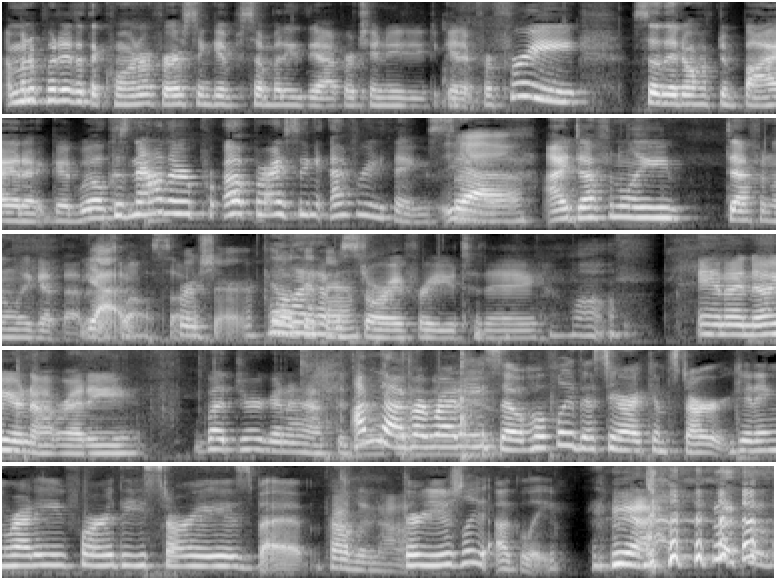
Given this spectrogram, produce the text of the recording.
I'm going to put it at the corner first and give somebody the opportunity to get it for free, so they don't have to buy it at Goodwill because now they're up pricing everything. So Yeah. I definitely. Definitely get that yeah, as well. So for sure. well, I get have a story for you today. Well, And I know you're not ready, but you're gonna have to. deal I'm it never ready, anyway. so hopefully this year I can start getting ready for these stories, but Probably not. they're usually ugly. yeah, this is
